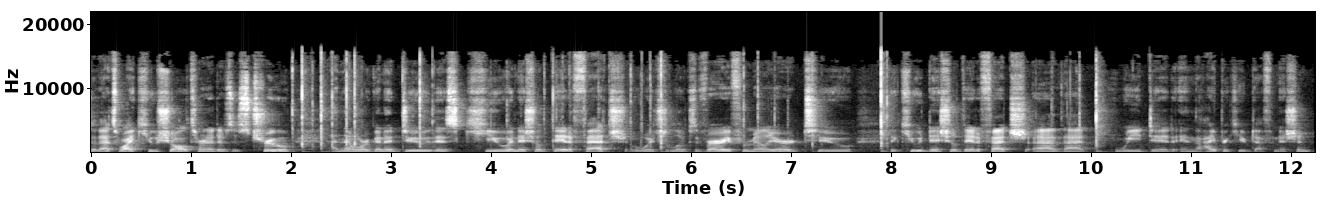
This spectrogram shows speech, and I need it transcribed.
So that's why Q show alternatives is true. And then we're gonna do this Q initial data fetch, which looks very familiar to the Q initial data fetch uh, that we did in the Hypercube definition.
